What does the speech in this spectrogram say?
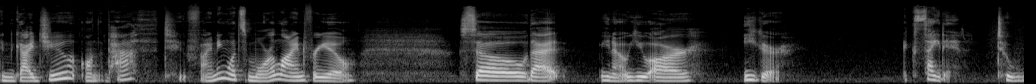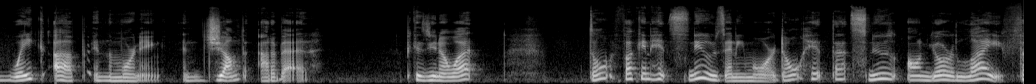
and guide you on the path to finding what's more aligned for you so that, you know, you are eager, excited to wake up in the morning and jump out of bed. Because you know what? Don't fucking hit snooze anymore. Don't hit that snooze on your life.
